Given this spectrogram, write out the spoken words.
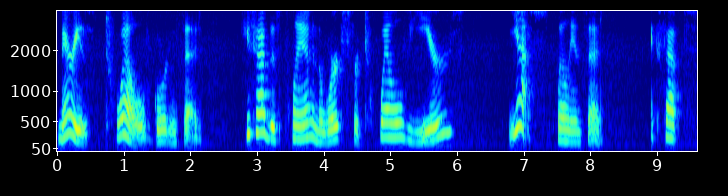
Mary is 12, Gordon said. He's had this plan in the works for 12 years? Yes, Lillian said. Except,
